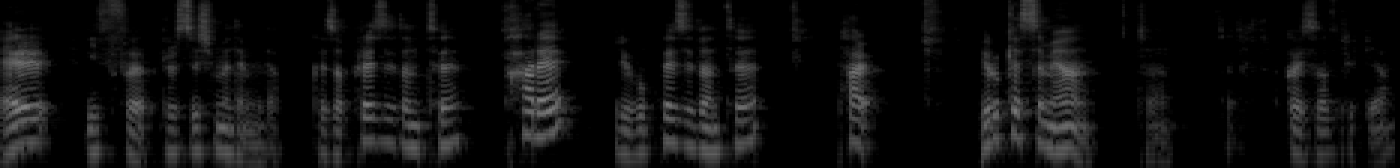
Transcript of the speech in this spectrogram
elif를 쓰시면 됩니다. 그래서 president 8에 그리고 president 8 이렇게 쓰면 자, 여기까지 써드릴게요.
